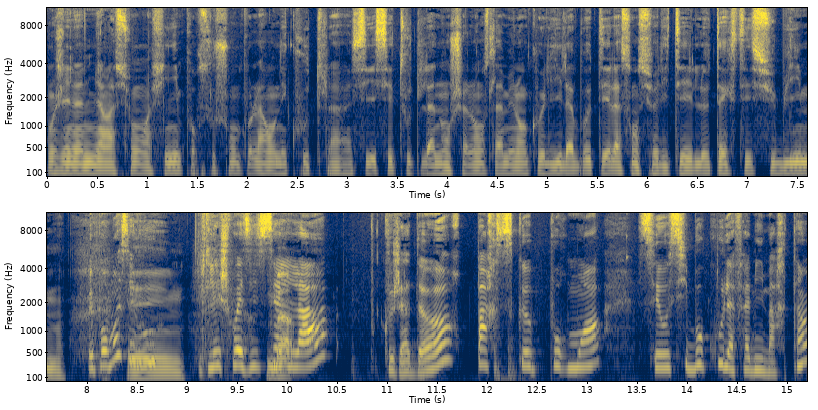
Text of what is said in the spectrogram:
Moi, j'ai une admiration infinie pour Souchon. Pour- Là, on écoute, là, c'est toute la nonchalance, la mélancolie, la beauté, la sensualité. Le texte est sublime. Mais pour moi, c'est Et- vous. Je l'ai choisi Bah- celle-là, que j'adore, parce que pour moi, c'est aussi beaucoup la famille Martin.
